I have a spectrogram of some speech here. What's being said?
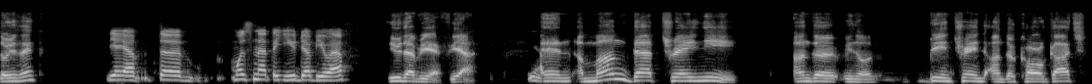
don't you think? Yeah, the wasn't that the UWF? UWF, yeah. Yeah. And among that trainee, under you know, being trained under Carl Gotch,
